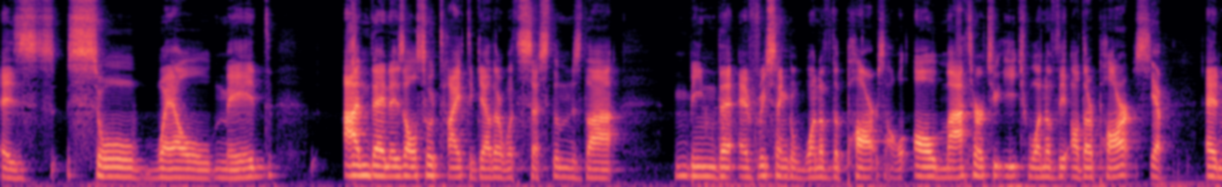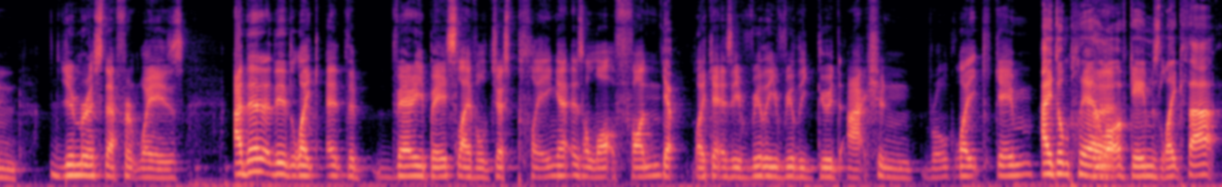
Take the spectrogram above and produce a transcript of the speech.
is so well made, and then is also tied together with systems that mean that every single one of the parts all, all matter to each one of the other parts Yep. in numerous different ways. And then at the like at the very base level, just playing it is a lot of fun. Yep. Like it is a really, really good action roguelike game. I don't play a lot of games like that,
